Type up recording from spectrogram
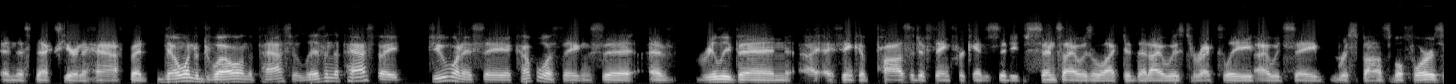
in this next year and a half. But don't want to dwell on the past or live in the past. But I do want to say a couple of things that have really been, I, I think, a positive thing for Kansas City since I was elected that I was directly, I would say, responsible for. Is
